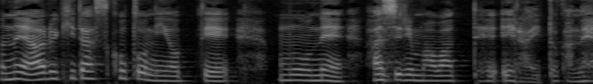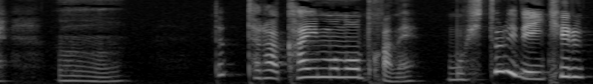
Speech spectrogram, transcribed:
ね、歩き出すことによってもうね走り回って偉いとかね、うん、だったら買い物とかねもう一人で行ける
